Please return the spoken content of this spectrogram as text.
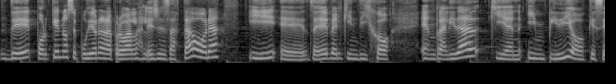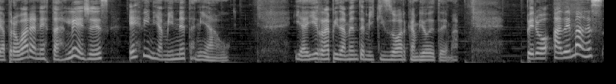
de por qué no se pudieron aprobar las leyes hasta ahora, y eh, Zeb Elkin dijo en realidad, quien impidió que se aprobaran estas leyes es Benjamin Netanyahu. Y ahí rápidamente Miki Zohar cambió de tema. Pero además,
